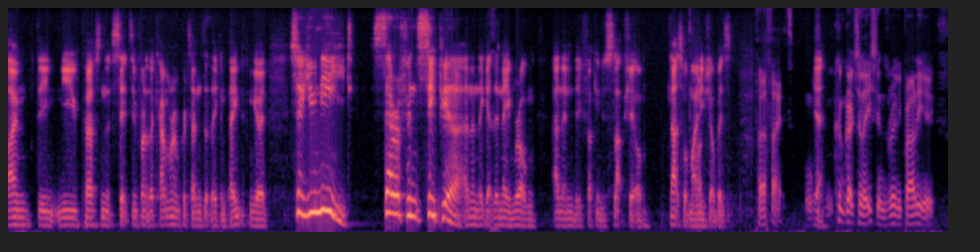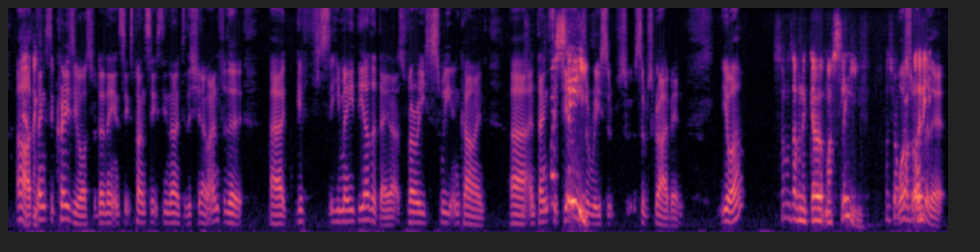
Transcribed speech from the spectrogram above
I'm the new person that sits in front of the camera and pretends that they can paint and go, so you need Seraphim Sepia, and then they get their name wrong, and then they fucking just slap shit on. That's what my new job is. Perfect. Yeah. Congratulations. Really proud of you. Oh, Yeah, thanks. thanks to Crazy Horse for donating six pounds sixty nine to the show and for the uh, gifts he made the other day. That's very sweet and kind. Uh, and thanks My to James sleeve. for resubscribing. You are? Someone's having a go at my sleeve. What's wrong, What's wrong with it?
